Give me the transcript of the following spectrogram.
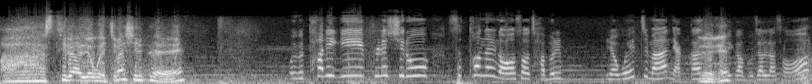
아 스틸을 하려고 했지만 실패. 어, 이거 타릭이 플래시로 스턴을 넣어서 잡으 려고 했지만 약간 네. 거리가 모자라서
